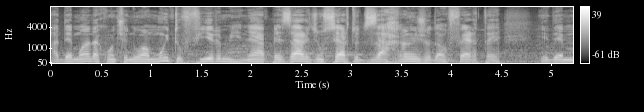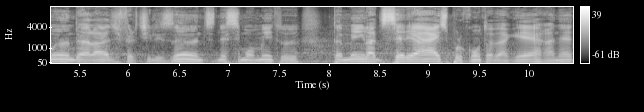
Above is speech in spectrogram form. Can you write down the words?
a demanda continua muito firme, né? apesar de um certo desarranjo da oferta e demanda lá de fertilizantes, nesse momento também lá de cereais por conta da guerra, né?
